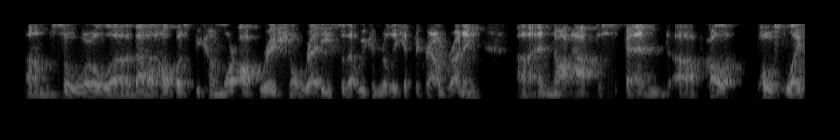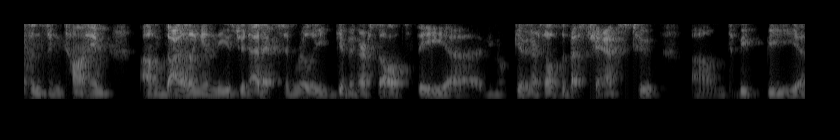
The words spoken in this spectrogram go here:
Um, so we'll uh, that'll help us become more operational ready so that we can really hit the ground running uh, and not have to spend uh, call it post licensing time um, dialing in these genetics and really giving ourselves the you know giving ourselves the best chance to um, to be be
